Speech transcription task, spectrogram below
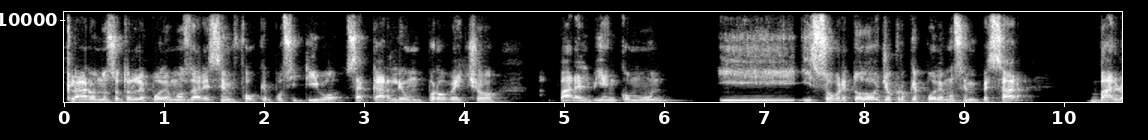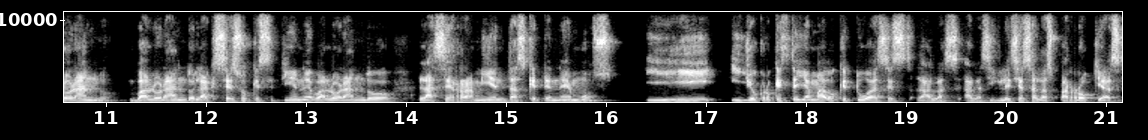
Claro, nosotros le podemos dar ese enfoque positivo, sacarle un provecho para el bien común y, y sobre todo yo creo que podemos empezar valorando, valorando el acceso que se tiene, valorando las herramientas que tenemos y, yo creo que este llamado que tú haces a las, a las iglesias, a las parroquias,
